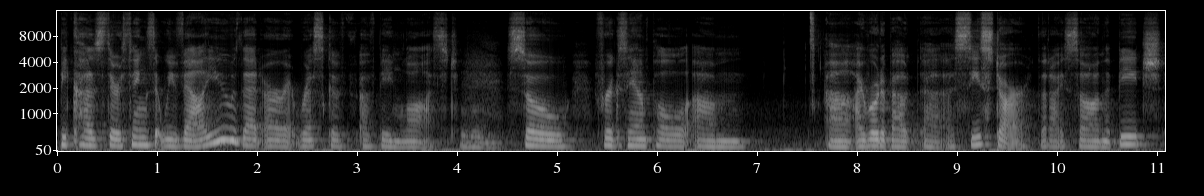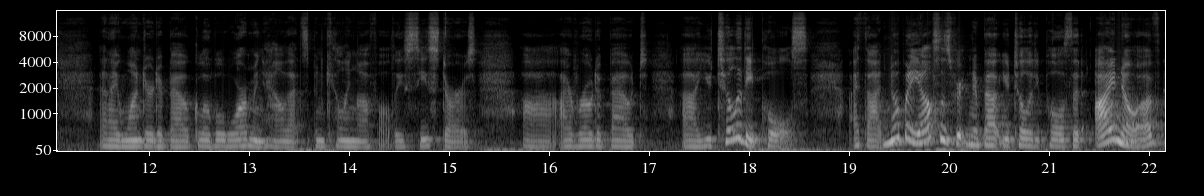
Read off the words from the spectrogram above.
because they're things that we value that are at risk of, of being lost. So, for example, um, uh, I wrote about uh, a sea star that I saw on the beach, and I wondered about global warming, how that's been killing off all these sea stars. Uh, I wrote about uh, utility poles. I thought nobody else has written about utility poles that I know of.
